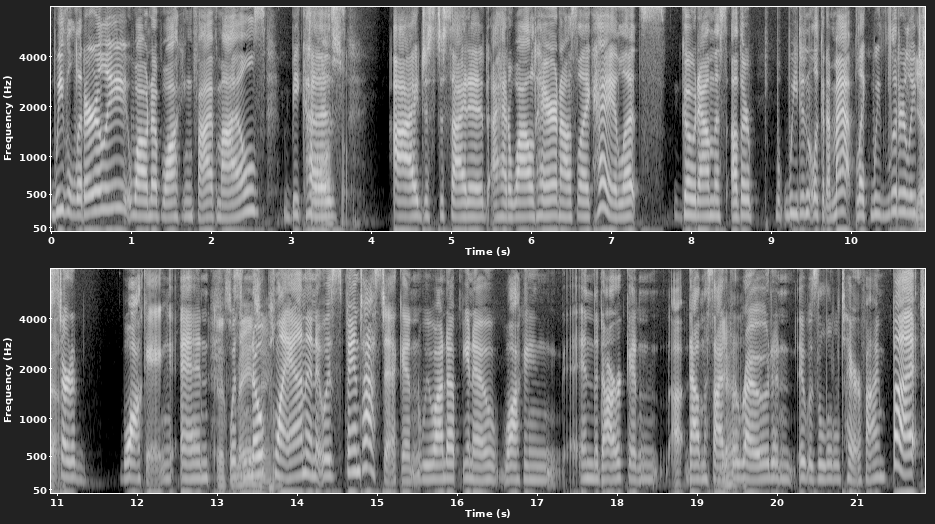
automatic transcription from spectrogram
we literally wound up walking five miles because awesome. I just decided I had a wild hair and I was like, hey, let's go down this other. We didn't look at a map. Like we literally yeah. just started walking and That's with amazing. no plan and it was fantastic. And we wound up you know walking in the dark and uh, down the side yeah. of a road and it was a little terrifying. But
